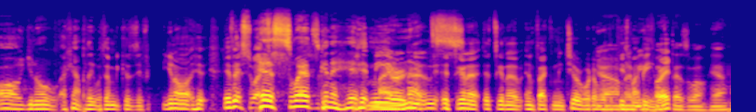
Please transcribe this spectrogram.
oh, you know, I can't play with him because if you know if, if it sweats, his sweat's gonna hit, hit me my or you know, it's gonna it's gonna infect me too or whatever yeah, the I'm case gonna might be, be, fucked right? as well. Yeah,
